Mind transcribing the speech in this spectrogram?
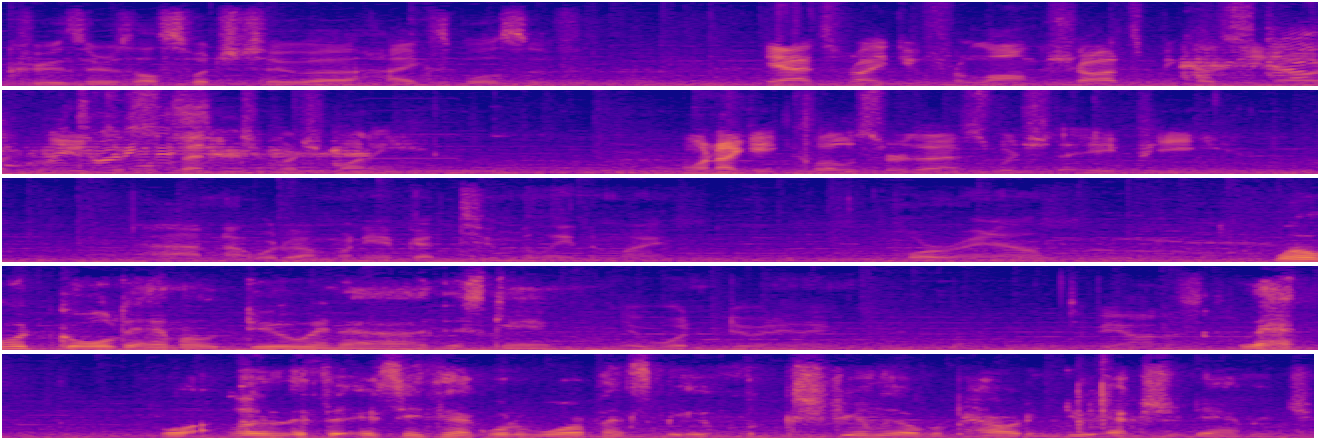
cruisers, I'll switch to uh, high explosive. Yeah, that's what I do for long shots because you know you're just spending too much money. When I get closer, then I switch to AP. Ah, I'm not worried about money. I've got two million in my port right now. What would gold ammo do in uh, this game? It wouldn't do anything, to be honest. That- Well, Look. if it's anything like World of Warplanes, it'd be extremely overpowered and do extra damage.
